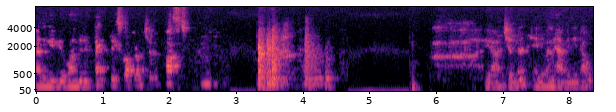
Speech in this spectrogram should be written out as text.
I'll give you one minute time. Please copy down, children, fast. Yeah, children. Anyone have any doubt?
